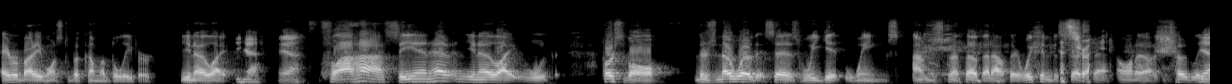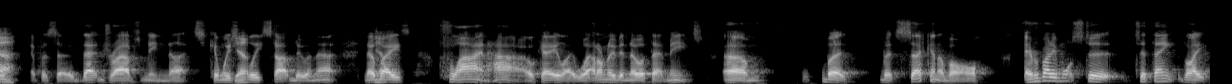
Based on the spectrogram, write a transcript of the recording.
everybody wants to become a believer. You know, like yeah yeah fly high, see you in heaven. You know, like first of all, there's nowhere that says we get wings. I'm just going to throw that out there. We can discuss right. that on a totally Yeah. different episode. That drives me nuts. Can we Yep. please stop doing that? Nobody's flying high. Okay, like well, I don't even know what that means. Um, but but second of all, everybody wants to to think like,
